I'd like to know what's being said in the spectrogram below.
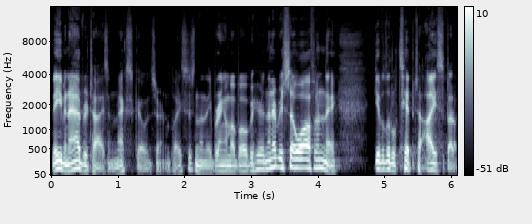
They even advertise in Mexico in certain places, and then they bring them up over here. And then every so often, they give a little tip to ICE about a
